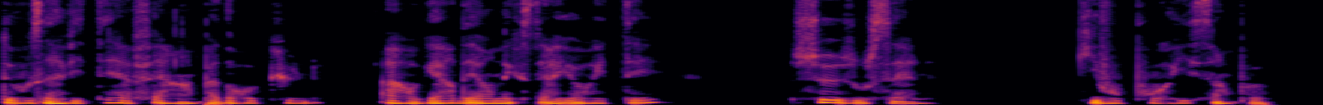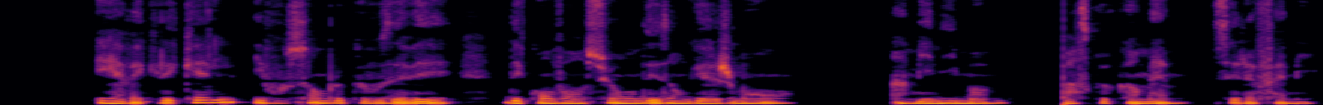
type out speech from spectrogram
de vous inviter à faire un pas de recul, à regarder en extériorité ceux ou celles qui vous pourrissent un peu, et avec lesquels il vous semble que vous avez des conventions, des engagements, un minimum, parce que quand même, c'est la famille,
